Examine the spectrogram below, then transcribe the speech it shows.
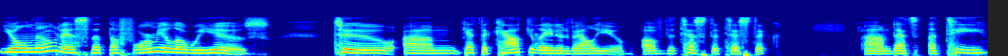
You'll notice that the formula we use to um, get the calculated value of the test statistic, um, that's a t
